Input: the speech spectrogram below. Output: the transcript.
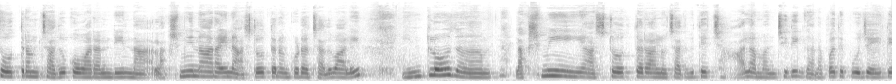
సూత్రం చదువుకోవాలండి. నా లక్ష్మీనారాయణ అష్టోత్తరం కూడా చదవాలి. ఇంట్లో లక్ష్మీ అష్టోత్తరాలు చదివితే చాలా మంచిది. గణపతి పూజ అయితే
